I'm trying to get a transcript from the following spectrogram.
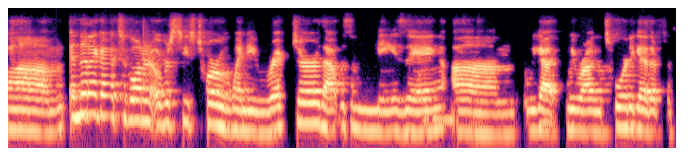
yeah. um, and then I got to go on an overseas tour with Wendi Richter. That was amazing. Um, we got we were on tour together for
